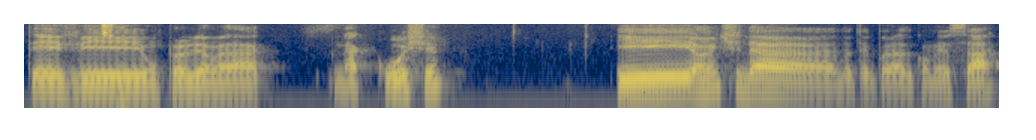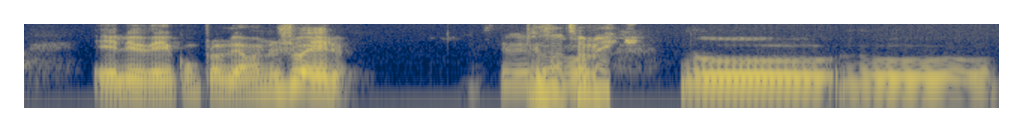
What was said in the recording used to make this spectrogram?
Teve um problema na, na coxa. E antes da, da temporada começar, ele veio com um problema no joelho. Ele Exatamente. no, no,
